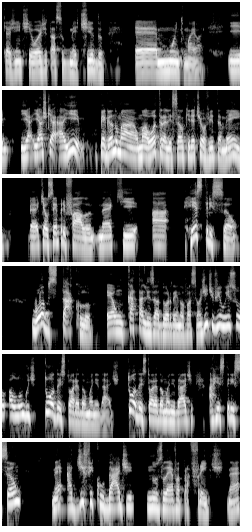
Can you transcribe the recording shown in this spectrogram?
que a gente hoje está submetido é muito maior. E, e, e, acho que aí pegando uma, uma outra lição, queria te ouvir também, é, que eu sempre falo, né, que a restrição, o obstáculo é um catalisador da inovação. A gente viu isso ao longo de toda a história da humanidade. Toda a história da humanidade, a restrição, né, a dificuldade nos leva para frente, né?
